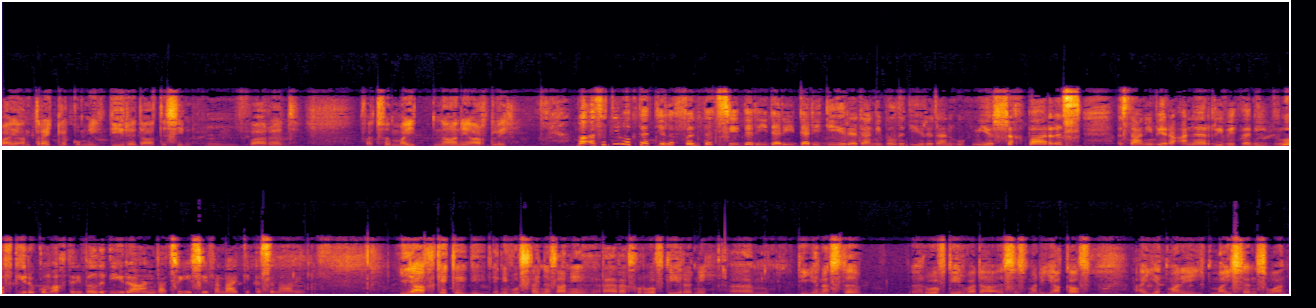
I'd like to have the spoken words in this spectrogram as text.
baie aantreklik om die diere daar te sien waar dit wat vir my na in die hart lê. Maar is dit nie ook dat jy vind dat sê dat die dat die dat die diere dan die wilde diere dan ook meer sigbaar is? Is daar nie weer 'n ander, jy weet, dat die roofdiere kom agter die wilde diere aan? Wat sou jy sê van daai tipe scenario? Ja, kyk, die, in die woestyn is daar nie regtig roofdiere nie. Ehm um, die enigste roofdier wat daar is is maar die jakkals. Hy eet maar die muise en so aan,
